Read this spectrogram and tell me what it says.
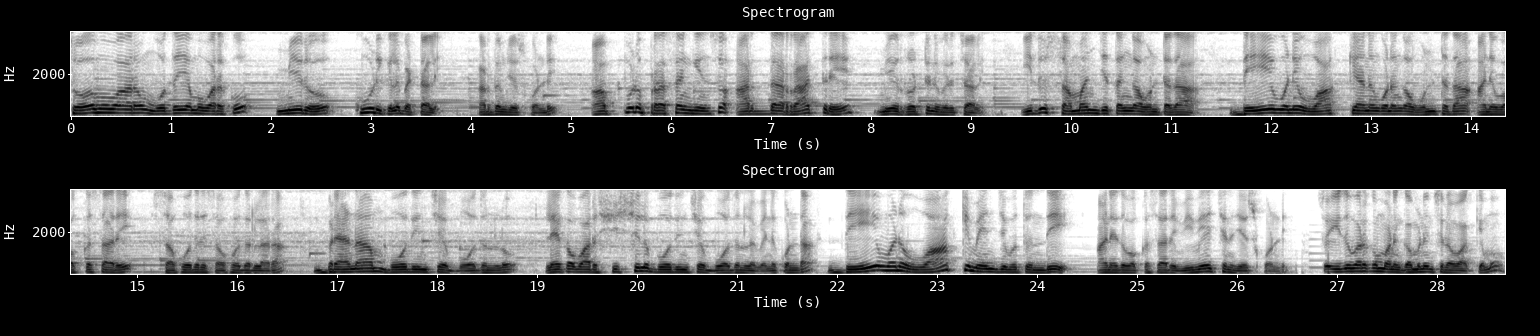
సోమవారం ఉదయం వరకు మీరు కూడికలు పెట్టాలి. అర్థం చేసుకోండి. అప్పుడు ప్రసంగించు అర్ధరాత్రి మీరు రొట్టెని విరచాలి. ఇది సమంజితంగా ఉంటుందా? దేవుని వాక్యానుగుణంగా ఉంటుందా? అని ఒక్కసారి సహోదరి సహోదరులారా బ్రణాం బోధించే బోధనలో లేక వారు శిష్యులు బోధించే బోధనలు వినకుండా దేవుని వాక్యం ఏం చెబుతుంది అనేది ఒక్కసారి వివేచన చేసుకోండి. సో ఇదివరకు మనం గమనించిన వాక్యము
